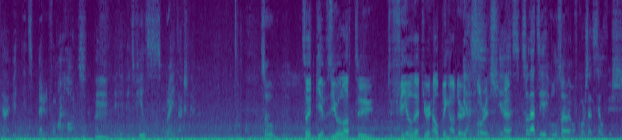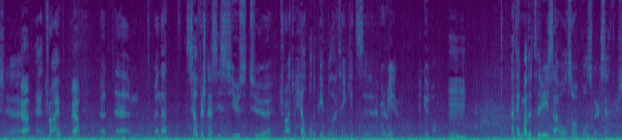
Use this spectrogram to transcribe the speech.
yeah, it, it's better for my heart. I- Mm. It, it feels great actually. So So it gives you a lot to to feel that you're helping others yes, to flourish. Yes. So that's also, of course, that selfish uh, Yeah. uh, drive. Yeah. But um, when that selfishness is used to try to help other people, I think it's uh, a very um, a good one. Mm. I think Mother Teresa also was very selfish.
